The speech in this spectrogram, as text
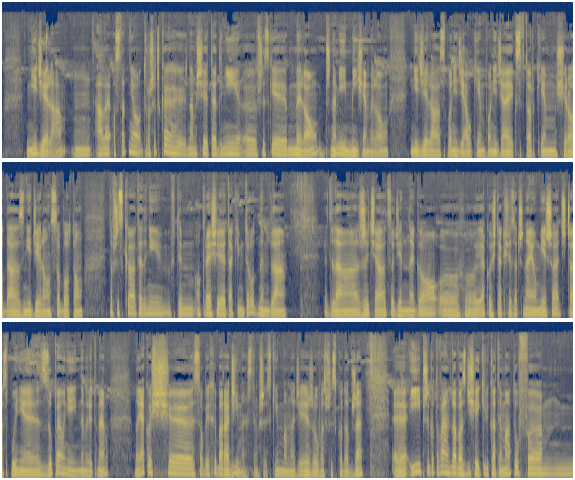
niedziela, mm, ale ostatnio troszeczkę nam się te dni e, wszystkie mylą, przynajmniej mi się mylą. Niedziela z poniedziałkiem, poniedziałek z wtorkiem, środa z niedzielą, sobotą. To wszystko te dni w tym okresie takim trudnym dla dla życia codziennego jakoś tak się zaczynają mieszać, czas płynie z zupełnie innym rytmem. No jakoś sobie chyba radzimy z tym wszystkim. Mam nadzieję, że u Was wszystko dobrze. E, I przygotowałem dla Was dzisiaj kilka tematów, e,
